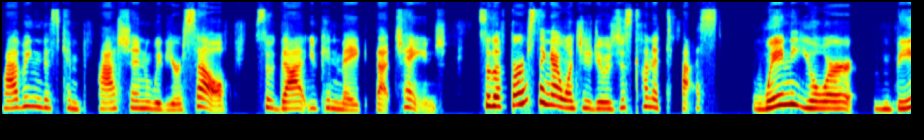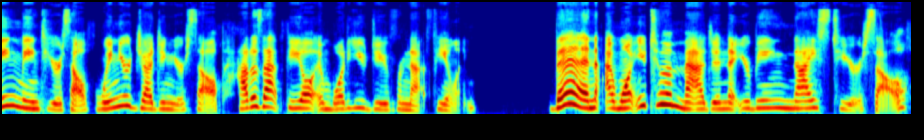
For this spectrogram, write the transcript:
having this compassion with yourself so that you can make that change. So, the first thing I want you to do is just kind of test when you're being mean to yourself, when you're judging yourself, how does that feel? And what do you do from that feeling? Then I want you to imagine that you're being nice to yourself.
